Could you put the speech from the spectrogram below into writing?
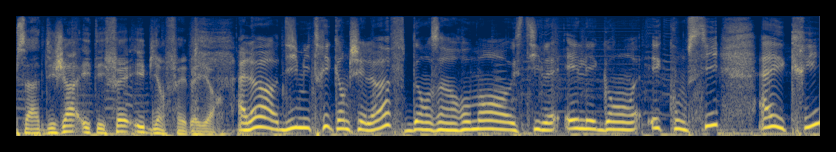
ça a déjà été fait et bien fait d'ailleurs. Alors, Dimitri Kanchelov, dans un roman au style élégant et concis, a écrit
